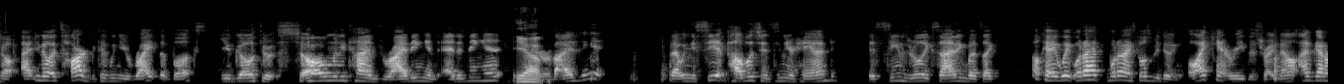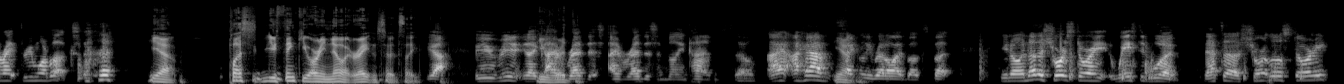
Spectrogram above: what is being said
no, I, you know, it's hard because when you write the books, you go through it so many times, writing and editing it Yeah, and revising it, that when you see it published and it's in your hand, it seems really exciting. But it's like, okay, wait, what? I, what am I supposed to be doing? Oh, I can't read this right now. I've got to write three more books. yeah. Plus, you think you already know it, right? And so it's like, yeah, you read it like I've read read, this. I've read this a million times. So I, I have Yeah. technically read all my books, but you know, another short story, Wasted Wood. That's a short little story.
